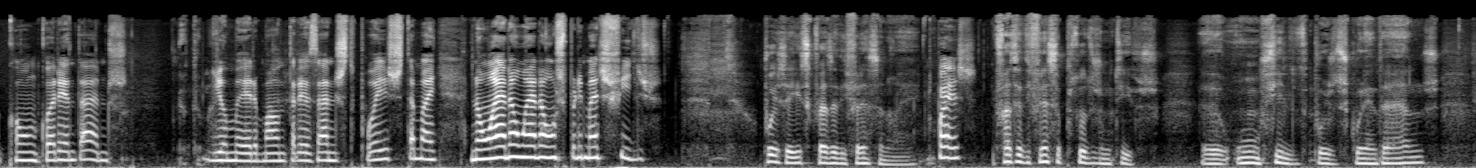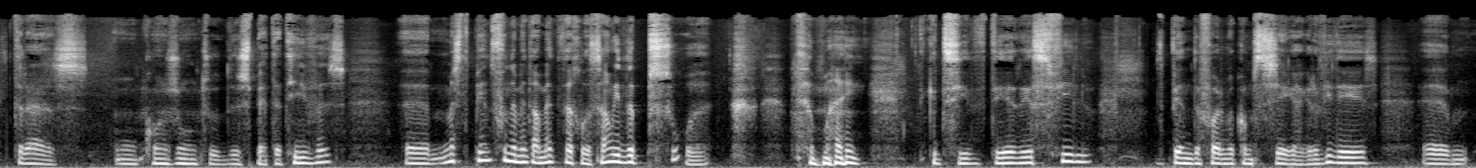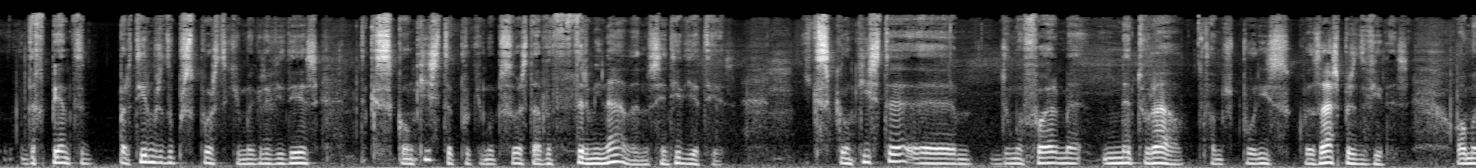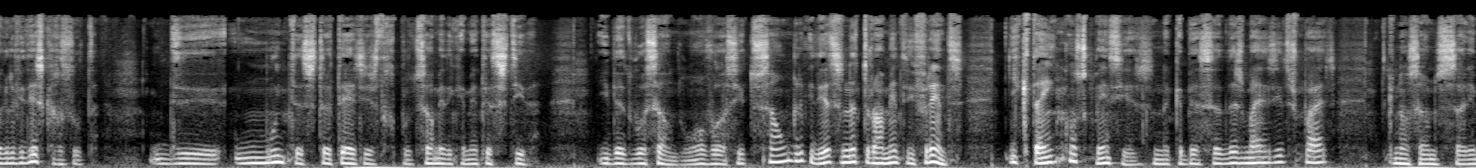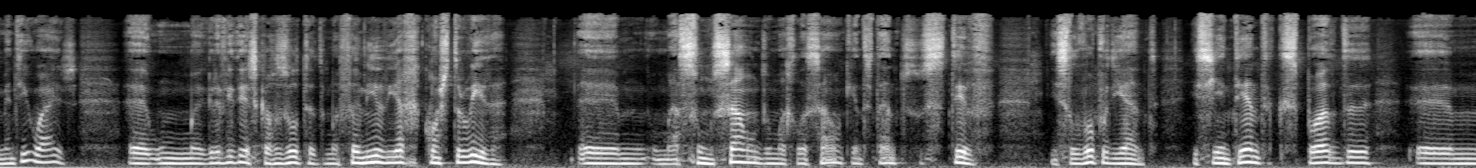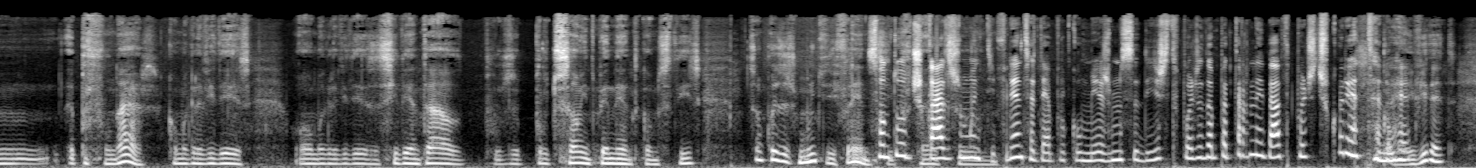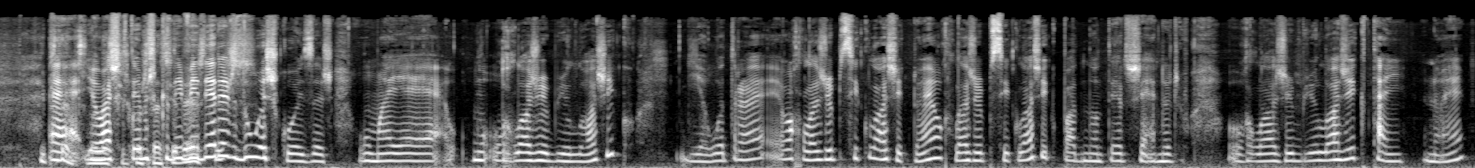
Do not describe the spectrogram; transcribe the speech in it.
com 40 anos. Eu também. E o meu irmão, três anos depois, também. Não eram, eram os primeiros filhos. Pois é isso que faz a diferença, não é? Pois. Faz a diferença por todos os motivos. Uh, um filho depois dos 40 anos traz um conjunto de expectativas, uh, mas depende fundamentalmente da relação e da pessoa também que decide ter esse filho. Depende da forma como se chega à gravidez. Uh, de repente, partirmos do pressuposto que uma gravidez que se conquista porque uma pessoa estava determinada no sentido de a ter e que se conquista uh, de uma forma natural, vamos pôr isso com as aspas devidas, ou uma gravidez que resulta de muitas estratégias de reprodução medicamente assistida e da doação de um ovócito são gravidezes naturalmente diferentes e que têm consequências na cabeça das mães e dos pais que não são necessariamente iguais. Eh, uma gravidez que resulta de uma família reconstruída, eh, uma assunção de uma relação que, entretanto, se teve e se levou por diante e se entende que se pode um, aprofundar com uma gravidez ou uma gravidez acidental por produção independente, como se diz, são coisas muito diferentes. São todos portanto, casos muito diferentes, até porque o mesmo se diz depois da paternidade, depois dos 40, não é? É evidente. E, portanto, é, eu acho que temos que dividir destas... as duas coisas. Uma é o relógio biológico e a outra é o relógio psicológico, não é? O relógio psicológico pode não ter género, o relógio biológico tem, não é?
